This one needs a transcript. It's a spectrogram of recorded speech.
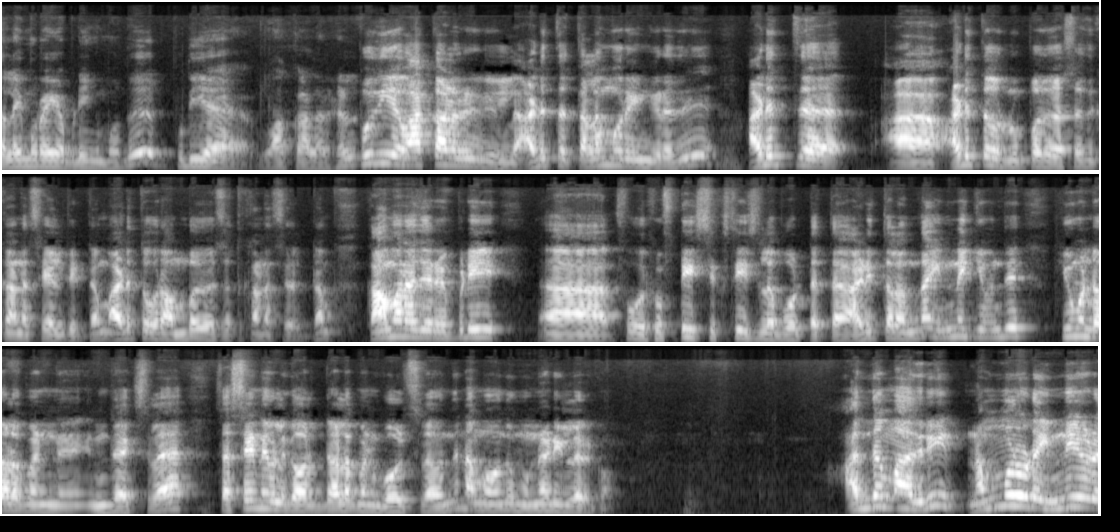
தலைமுறை அப்படிங்கும்போது புதிய வாக்காளர்கள். புதிய வாக்காளர்கள் இல்லை அடுத்த தலைமுறைங்கிறது அடுத்த அடுத்த ஒரு முப்பது வருஷத்துக்கான செயல் திட்டம் அடுத்த ஒரு ஐம்பது வருஷத்துக்கான செயல் திட்டம். காமராஜர் எப்படி ஒரு ஃபிஃப்டி சிக்ஸ்டீஸில் போட்ட த அடித்தளம் தான் இன்னைக்கு வந்து ஹியூமன் டெவலப்மெண்ட் இண்டெக்ஸில் சஸ்டைனபிள் டெவலப்மெண்ட் கோல்ஸில் வந்து நம்ம வந்து முன்னாடியில் இருக்கோம். அந்த மாதிரி நம்மளோட இன்னையோட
